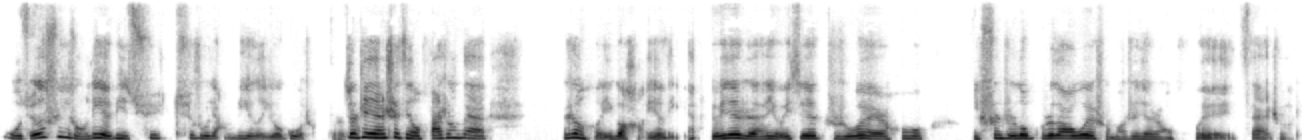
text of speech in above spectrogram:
我觉得是一种劣币驱驱逐良币的一个过程，就这件事情发生在任何一个行业里面，有一些人有一些职位，然后你甚至都不知道为什么这些人会在这里，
